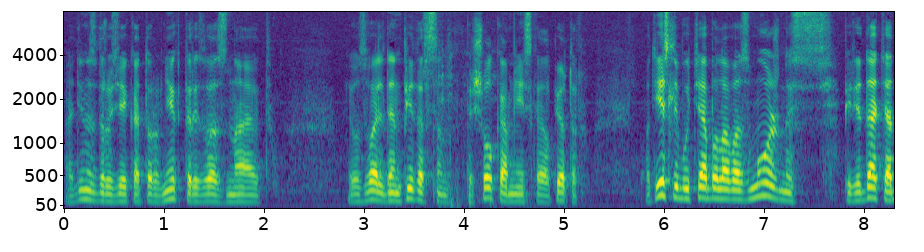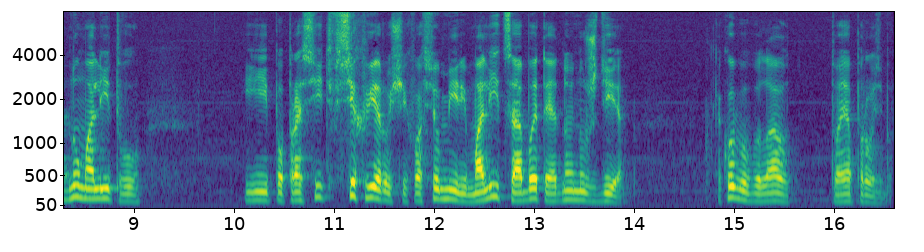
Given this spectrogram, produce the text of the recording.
один из друзей, которого некоторые из вас знают, его звали Дэн Питерсон, пришел ко мне и сказал, Петр, вот если бы у тебя была возможность передать одну молитву и попросить всех верующих во всем мире молиться об этой одной нужде, какой бы была твоя просьба?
